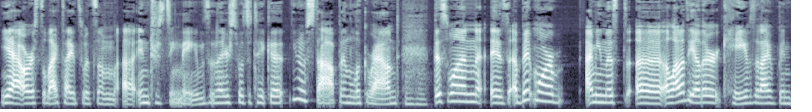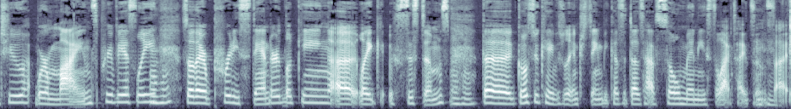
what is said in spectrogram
yeah, or select stalactites with some uh, interesting names, and they're supposed to take a you know stop and look around. Mm-hmm. This one is a bit more I mean, this uh, a lot of the other caves that I've been to were mines previously, Mm-hmm. so they're pretty standard looking uh, like systems. Mm-hmm. The Gosu cave is really interesting because it does have so many stalactites Mm-hmm. inside.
